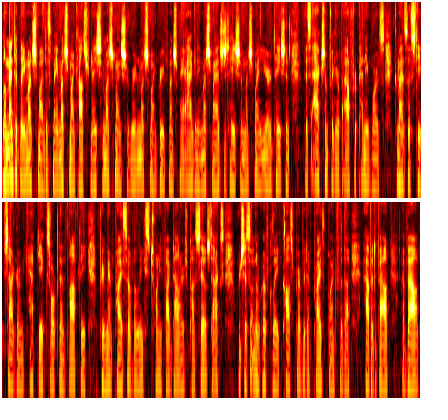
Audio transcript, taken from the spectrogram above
Lamentably, much of my dismay, much of my consternation, much of my chagrin, much of my grief, much of my agony, much of my agitation, much of my irritation, this action figure of Alfred Pennyworth commands a steep, staggering, hefty, exorbitant, lofty premium price of at least $25 plus sales tax, which is unequivocally a cost-prohibitive price point for the avid, avowed, avowed,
